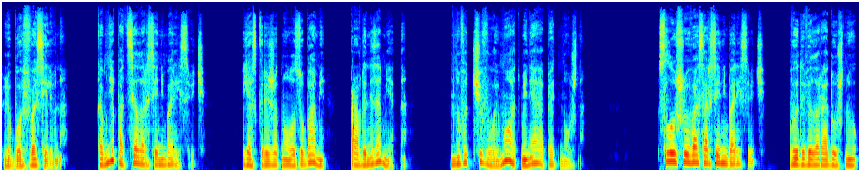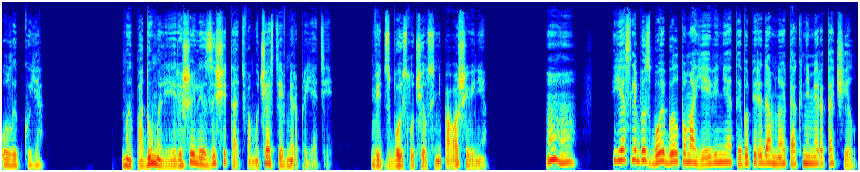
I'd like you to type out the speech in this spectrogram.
«Любовь Васильевна». Ко мне подсел Арсений Борисович. Я скрежетнула зубами, правда, незаметно. Но вот чего ему от меня опять нужно? «Слушаю вас, Арсений Борисович», — выдавила радушную улыбку я. Мы подумали и решили засчитать вам участие в мероприятии. Ведь сбой случился не по вашей вине. Ага. Если бы сбой был по моей вине, ты бы передо мной так не мироточил.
